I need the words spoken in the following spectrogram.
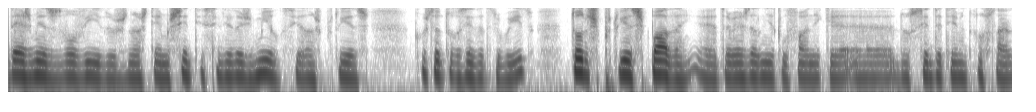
Dez meses devolvidos, nós temos 162 mil cidadãos portugueses com o Estatuto de Residente atribuído. Todos os portugueses podem, eh, através da linha telefónica eh, do Centro de Atendimento Consular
